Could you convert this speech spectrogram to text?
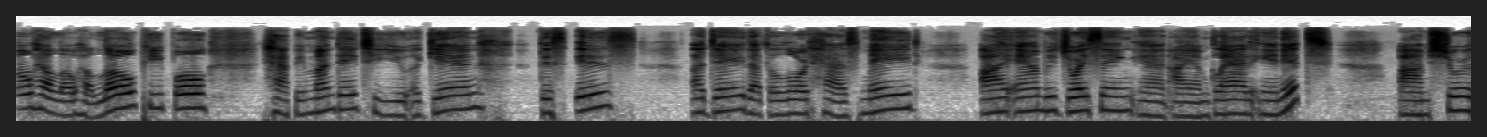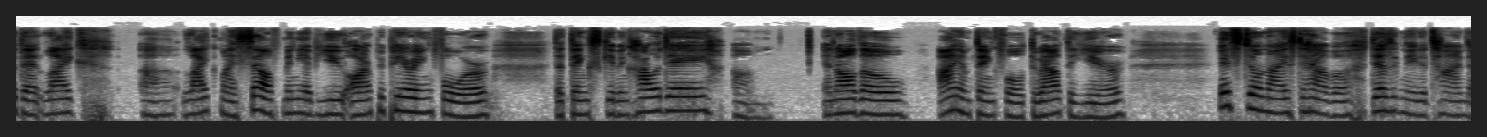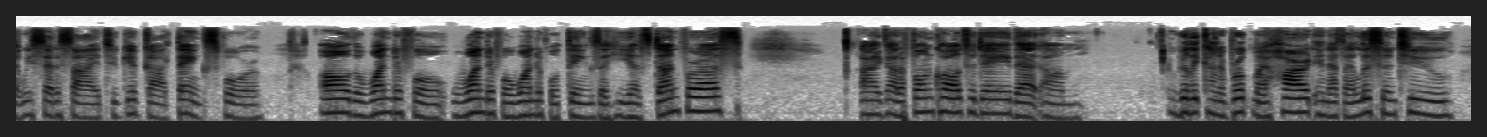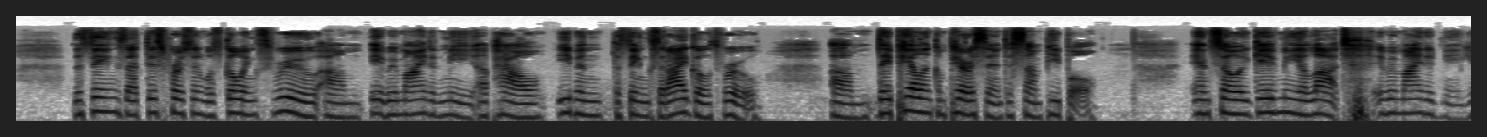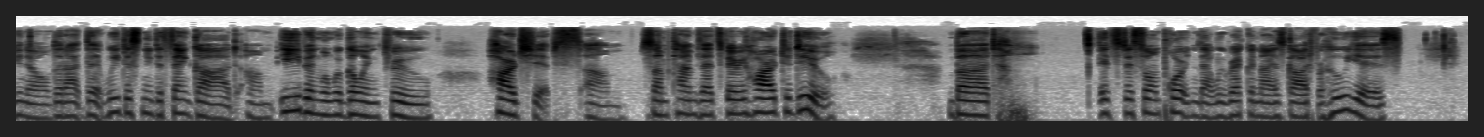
Oh, hello, hello, people. Happy Monday to you again. This is a day that the Lord has made. I am rejoicing and I am glad in it. I'm sure that, like uh, like myself, many of you are preparing for the Thanksgiving holiday. Um, and although I am thankful throughout the year, it's still nice to have a designated time that we set aside to give God thanks for all the wonderful, wonderful, wonderful things that He has done for us. I got a phone call today that um, really kind of broke my heart, and as I listened to the things that this person was going through, um, it reminded me of how even the things that I go through, um, they pale in comparison to some people. And so it gave me a lot. It reminded me, you know, that I that we just need to thank God, um, even when we're going through hardships. Um, sometimes that's very hard to do, but it's just so important that we recognize God for who He is,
